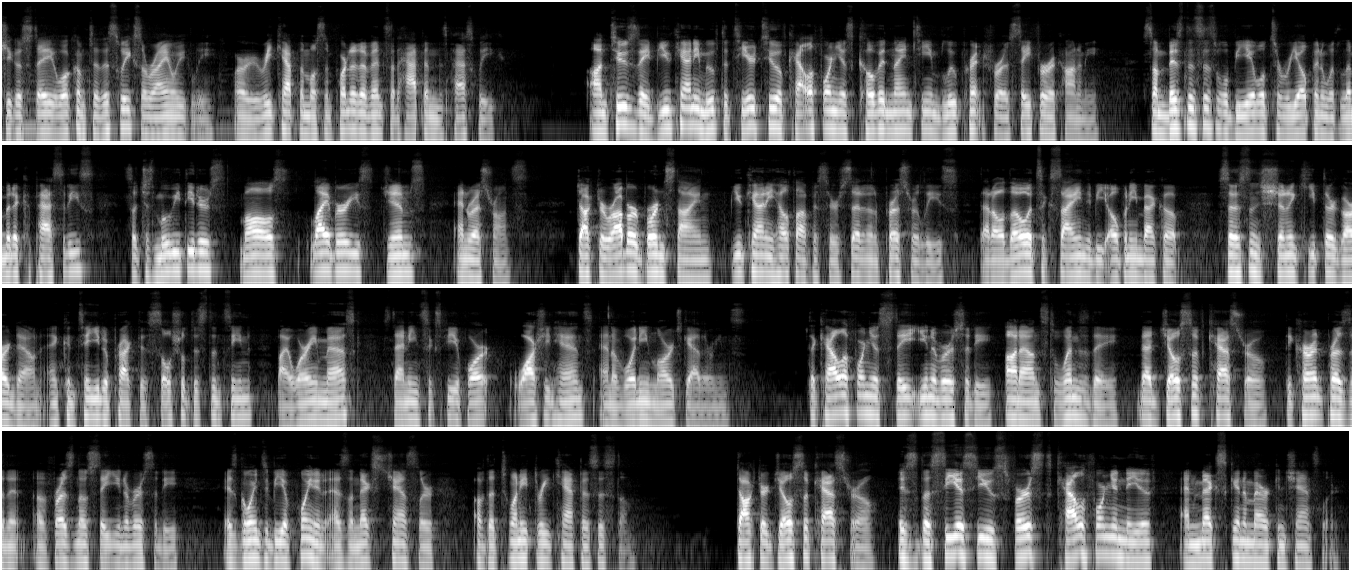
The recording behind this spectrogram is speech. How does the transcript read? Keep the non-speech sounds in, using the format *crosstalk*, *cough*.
Chico State. Welcome to this week's Orion Weekly, where we recap the most important events that happened this past week. On Tuesday, Butte County moved to Tier 2 of California's COVID 19 blueprint for a safer economy. Some businesses will be able to reopen with limited capacities, such as movie theaters, malls, libraries, gyms, and restaurants. Dr. Robert Bernstein, Butte County Health Officer, said in a press release that although it's exciting to be opening back up, citizens shouldn't keep their guard down and continue to practice social distancing by wearing masks, standing six feet apart, washing hands, and avoiding large gatherings. The California State University announced Wednesday that Joseph Castro, the current president of Fresno State University, is going to be appointed as the next chancellor of the 23 campus system. Dr. Joseph Castro is the CSU's first California native and Mexican American chancellor.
